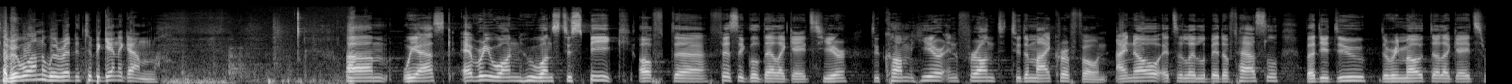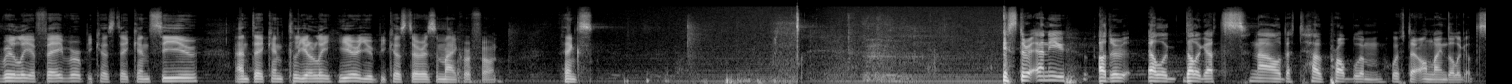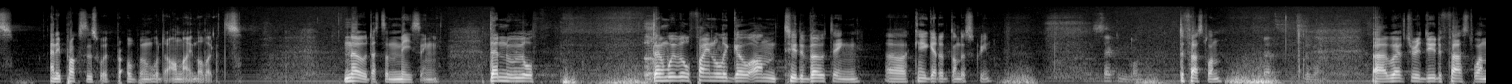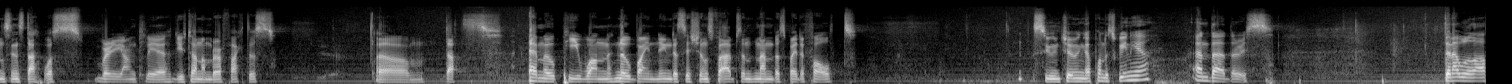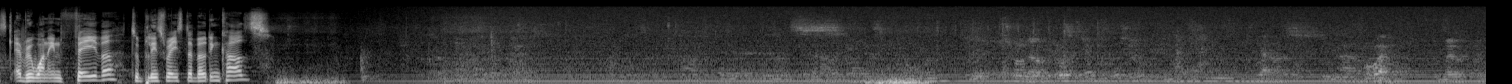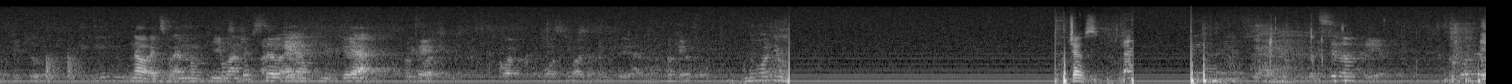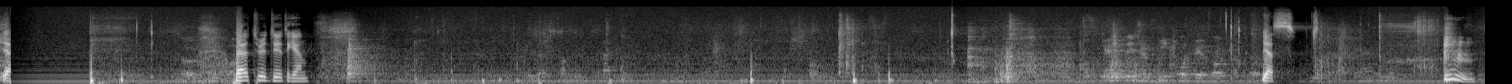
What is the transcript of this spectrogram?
Everyone, we're ready to begin again. Um, we ask everyone who wants to speak of the physical delegates here to come here in front to the microphone. I know it's a little bit of hassle, but you do the remote delegates really a favor because they can see you and they can clearly hear you because there is a microphone. Thanks. Is there any other delegates now that have problem with their online delegates? Any proxies with problem with online delegates? No, that's amazing. Then we will, then we will finally go on to the voting. Uh, can you get it on the screen? Second one. The first one. That's the one. Uh, we have to redo the first one since that was very unclear due to a number of factors. Um, that's MOP1, no binding decisions for absent members by default. Soon showing up on the screen here. And there there is. Then I will ask everyone in favor to please raise their voting cards. No, it's MOP one. It's still MOP. Yeah. Joe's. Yeah. We have to redo it again. Yes.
